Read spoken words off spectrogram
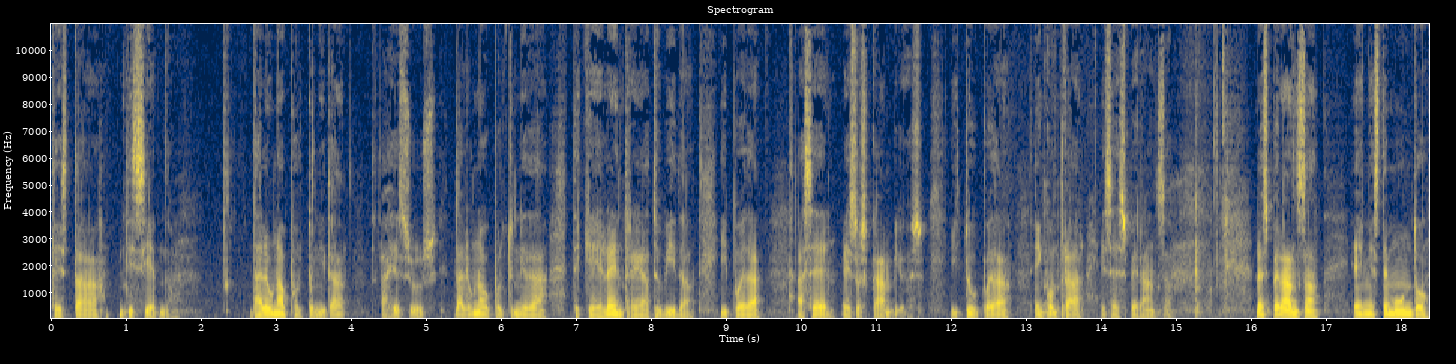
te está diciendo. Dale una oportunidad a Jesús, dale una oportunidad de que Él entre a tu vida y pueda hacer esos cambios y tú puedas encontrar esa esperanza. La esperanza en este mundo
